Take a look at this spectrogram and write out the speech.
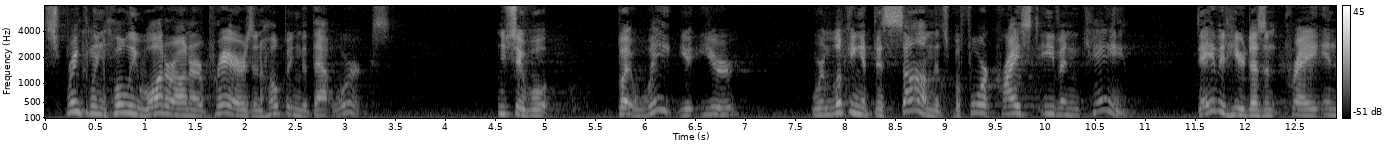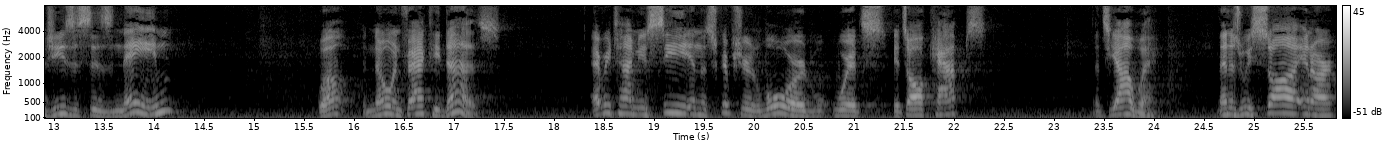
sprinkling holy water on our prayers and hoping that that works. And you say, well, but wait, you, you're, we're looking at this psalm that's before Christ even came. David here doesn't pray in Jesus' name. Well, no, in fact, he does. Every time you see in the scripture Lord where it's, it's all caps, it's Yahweh. And as we saw in our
